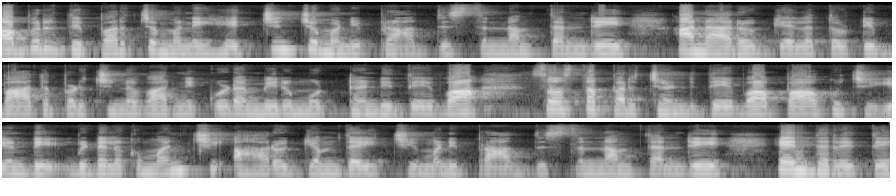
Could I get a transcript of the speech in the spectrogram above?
అభివృద్ధి పరచమని హెచ్చించమని ప్రార్థిస్తున్నాం తండ్రి. అనారోగ్యాలతోటి బాధపడుచున్న వారిని కూడా మీరు ముట్టండి దేవా. స్వస్థపరచండి దేవా. బాగు చేయండి. బిడ్డలకు మంచి ఆరోగ్యం దయచేయమని ప్రార్థిస్తున్నాం తండ్రి. ఎందరైతే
